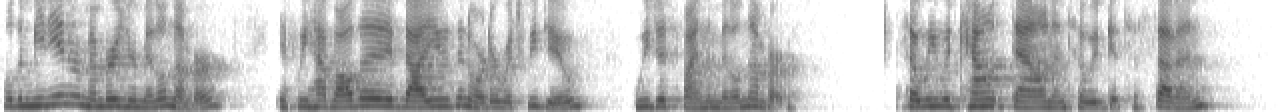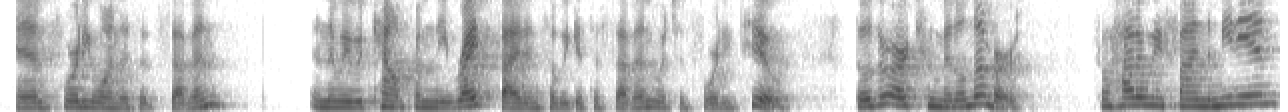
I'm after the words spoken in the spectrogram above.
Well, the median, remember, is your middle number. If we have all the values in order, which we do, we just find the middle number. So we would count down until we'd get to 7, and 41 is at 7. And then we would count from the right side until we get to 7, which is 42. Those are our two middle numbers. So how do we find the median?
